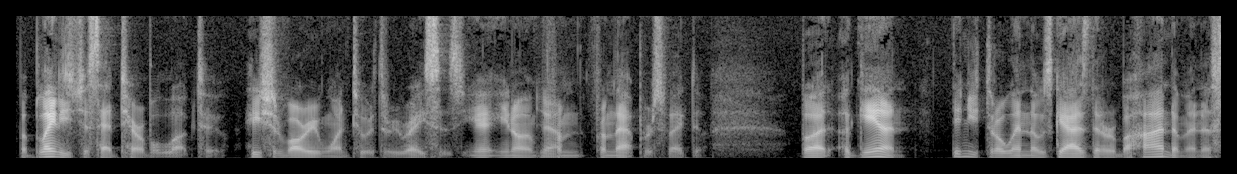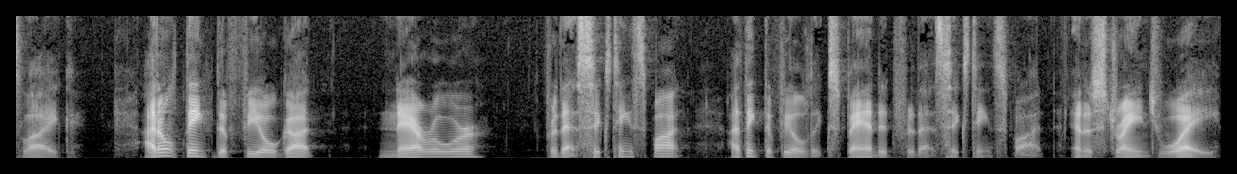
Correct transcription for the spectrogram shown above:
But Blaney's just had terrible luck too. He should have already won two or three races. You, you know, Yeah. from from that perspective. But again, then you throw in those guys that are behind him, and it's like, I don't think the field got narrower for that 16th spot. I think the field expanded for that 16th spot in a strange way,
